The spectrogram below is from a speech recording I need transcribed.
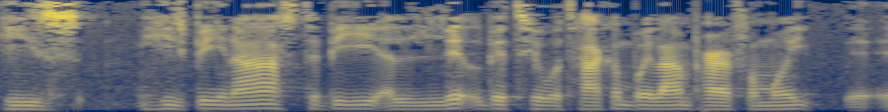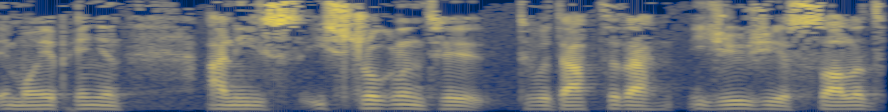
he's, he's being asked to be a little bit too attacking by Lampard for my, in my opinion, and he's, he's struggling to, to adapt to that. He's usually a solid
